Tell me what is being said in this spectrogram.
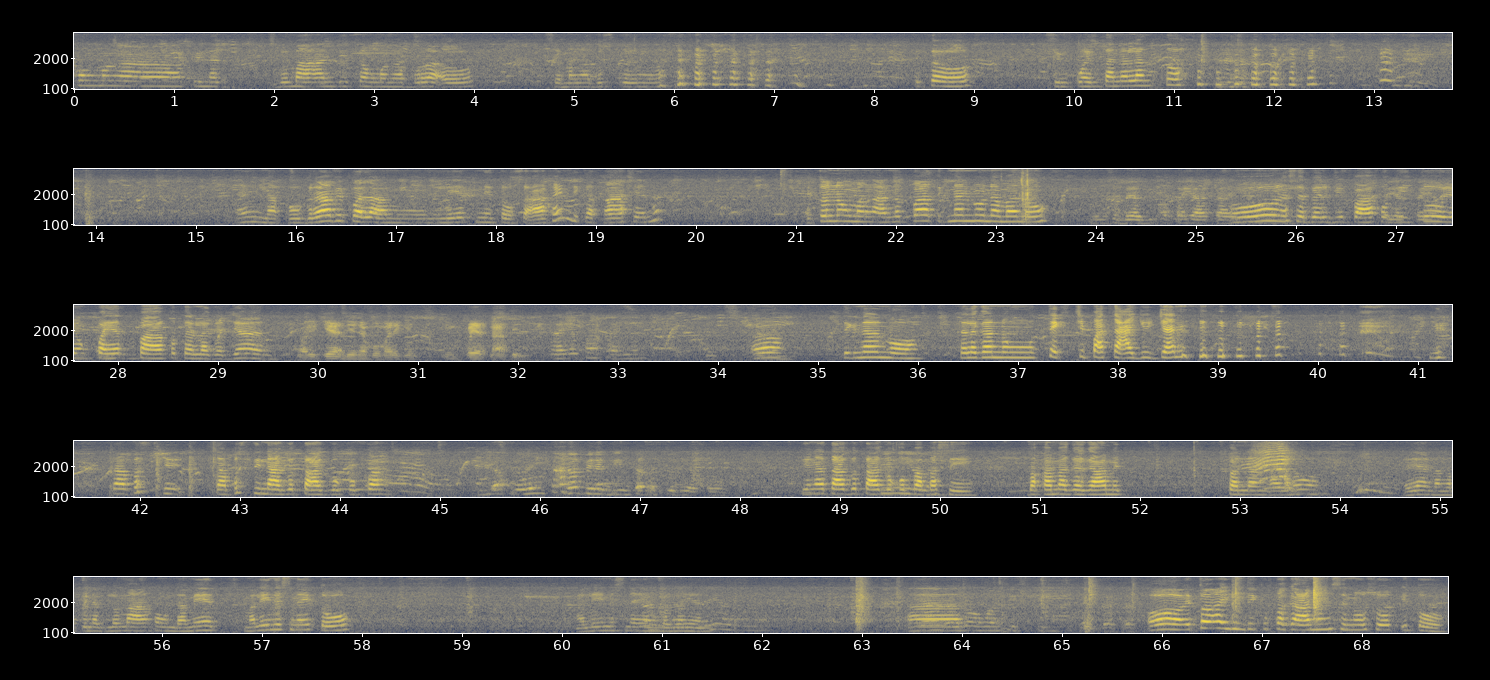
akong mga pinag dumaan ditong mga bra oh. Sa mga gusto mo. Ito, oh, 50 na lang to. Ay, nako, grabe pala ang liit nito sa akin, di kakasya na. Ito nung mga ano pa, tignan mo naman oh. Yung sa Bellevue pa pa yata. Oo, oh, nasa Bellevue pa ako Payat, dito. payat. Yung payat pa ako talaga dyan. Bakit kaya hindi na bumalik yung, yung payat natin? Kaya pa, kaya. Oh, tignan mo. Talaga nung tekchi pa tayo dyan. tapos, tapos tinago-tago ko pa. Hindi ako. Pinagbinta ka tuloy ako. Tinatago-tago ko pa kasi baka magagamit pa ng ano. Ayan, mga pinaglumaan kong damit. Malinis na ito. Malinis na yung mga yan. Yan, At ano, 150. Oh, ito ay hindi ko pa gaanong sinusuot ito.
